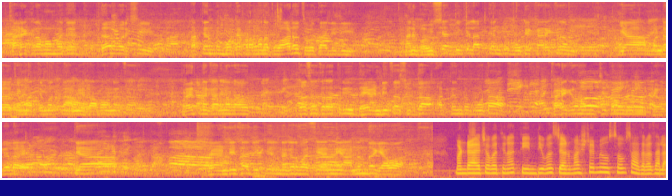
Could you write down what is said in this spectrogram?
कार्यक्रमामध्ये दरवर्षी अत्यंत मोठ्या प्रमाणात वाढच होत आलेली आणि भविष्यात देखील अत्यंत मोठे कार्यक्रम या मंडळाच्या माध्यमातून आम्ही राबवण्याचा प्रयत्न करणार आहोत. तसंच रात्री दहीहंडीचा सुद्धा अत्यंत मोठा कार्यक्रम आम्ही चित्र रोडवर ठेवलेला आहे. त्या दहीहंडीचा देखील नगरवासियांनी आनंद घ्यावा. मंडळाच्या वतीनं तीन दिवस जन्माष्टमी उत्सव साजरा झाला.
